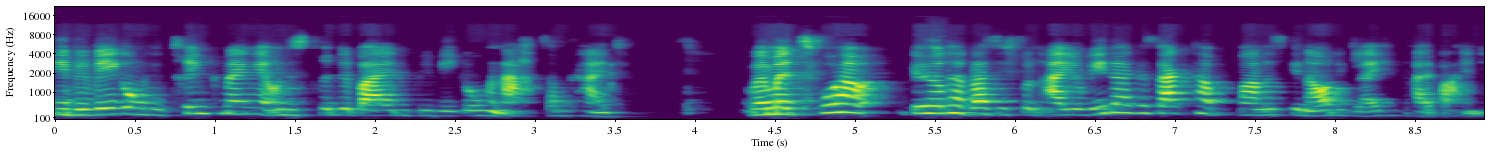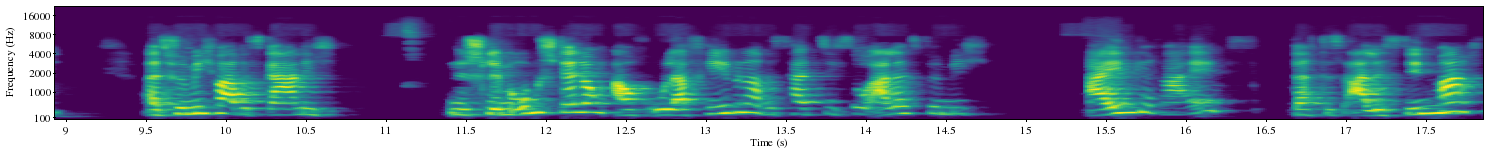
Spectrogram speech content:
die Bewegung, die Trinkmenge und das dritte Bein, Bewegung und Achtsamkeit. Und wenn man jetzt vorher gehört hat, was ich von Ayurveda gesagt habe, waren es genau die gleichen drei Beine. Also für mich war das gar nicht eine schlimme Umstellung. Auch Olaf Hebener, das hat sich so alles für mich eingereizt, dass das alles Sinn macht.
